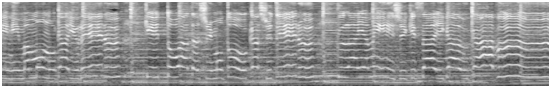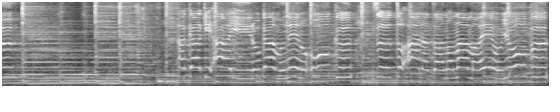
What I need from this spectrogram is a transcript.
りに魔物が揺れる。きっと私もどうかしている。暗闇に色彩が浮かぶ。赤き藍色が胸の奥。ずっとあなたの名前を呼ぶ。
